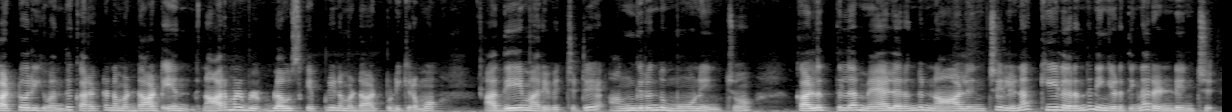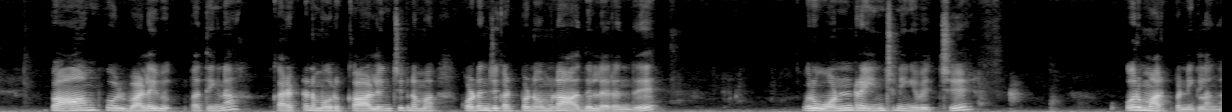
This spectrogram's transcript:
கட்டோரிக்கு வந்து கரெக்டாக நம்ம டாட் எந் நார்மல் ப்ளவுஸ்க்கு எப்படி நம்ம டாட் பிடிக்கிறோமோ அதே மாதிரி வச்சுட்டு அங்கேருந்து மூணு இன்ச்சும் கழுத்தில் மேலேருந்து நாலு இன்ச்சு இல்லைன்னா கீழேருந்து நீங்கள் எடுத்திங்கன்னா ரெண்டு இன்ச்சு. இப்போ ஆம் ஹோல் வளைவு பார்த்திங்கன்னா கரெக்டாக நம்ம ஒரு கால் இன்ச்சுக்கு நம்ம குடஞ்சி கட் பண்ணோம்ல அதுலேருந்து ஒரு ஒன்றரை இன்ச்சு நீங்கள் வச்சு ஒரு மார்க் பண்ணிக்கலாங்க.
